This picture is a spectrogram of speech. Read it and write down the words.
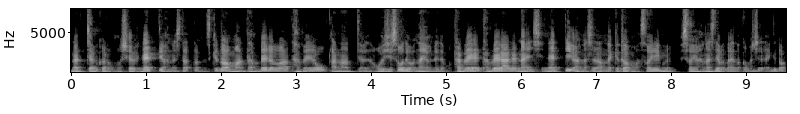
なっちゃうから面白いねっていう話だったんですけど、まあダンベルは食べようかなっていうのは美味しそうではないよね。でも食べ、食べられないしねっていう話なんだけど、まあそういう、そういう話ではないのかもしれないけど、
